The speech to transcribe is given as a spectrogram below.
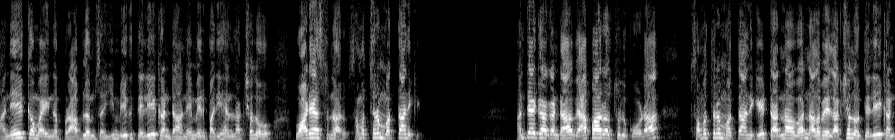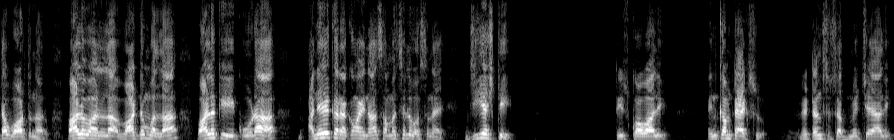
అనేకమైన ప్రాబ్లమ్స్ అయ్యి మీకు తెలియకుండానే మీరు పదిహేను లక్షలు వాడేస్తున్నారు సంవత్సరం మొత్తానికి. అంతేకాకుండా వ్యాపారస్తులు కూడా సంవత్సరం మొత్తానికి టర్న్ ఓవర్ నలభై లక్షలు తెలియకుండా వాడుతున్నారు. వాళ్ళ వల్ల వాడడం వల్ల వాళ్ళకి కూడా అనేక రకమైన సమస్యలు వస్తున్నాయి. జిఎస్టి తీసుకోవాలి ఇన్కమ్ ట్యాక్స్ రిటర్న్స్ సబ్మిట్ చేయాలి.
